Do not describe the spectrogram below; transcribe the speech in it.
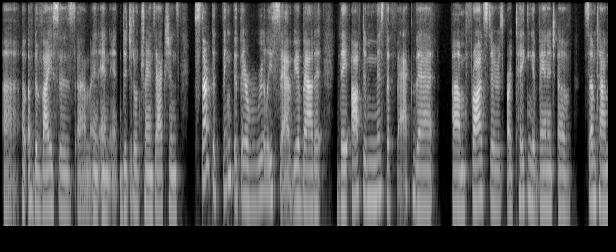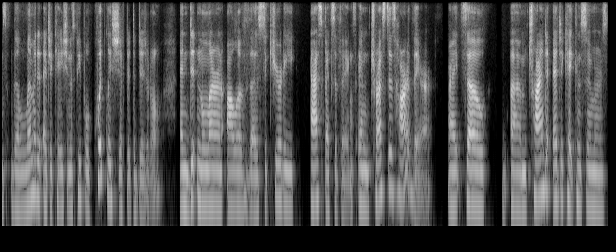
uh, of devices um, and, and, and, digital transactions start to think that they're really savvy about it, they often miss the fact that um, fraudsters are taking advantage of sometimes the limited education as people quickly shifted to digital and didn't learn all of the security aspects of things. And trust is hard there, right? So um, trying to educate consumers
